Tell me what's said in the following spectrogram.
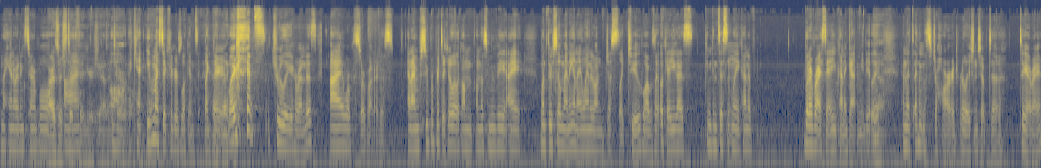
My handwriting's terrible. Ours are stick I, figures. Yeah they're oh, terrible. I can't even my stick figures look insane like they're like it's truly horrendous. I work with storyboard artists and i'm super particular like on, on this movie. I went through so many and i landed on just like two who i was like okay you guys can consistently kind of whatever i say you kind of get immediately. Yeah. and that's i think that's such a hard relationship to to get right.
